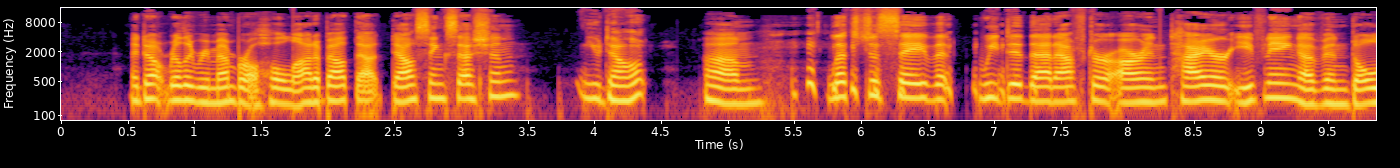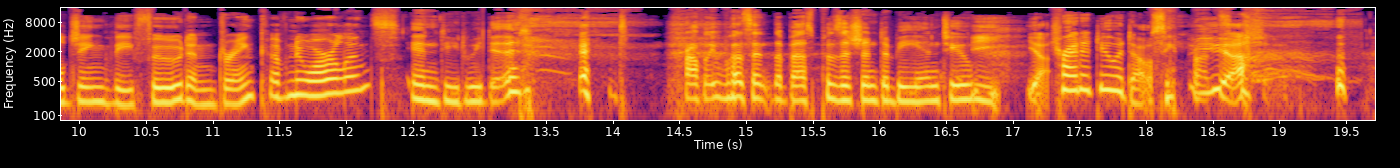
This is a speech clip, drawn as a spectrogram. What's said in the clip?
I don't really remember a whole lot about that dowsing session. you don't? Um, let's just say that we did that after our entire evening of indulging the food and drink of New Orleans. Indeed, we did. Probably wasn't the best position to be into. Yeah. Try to do a dowsing. Yeah.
